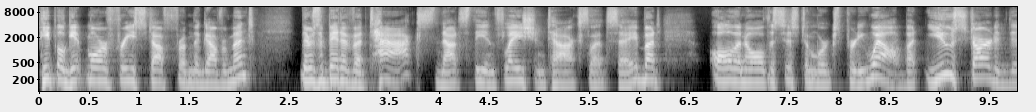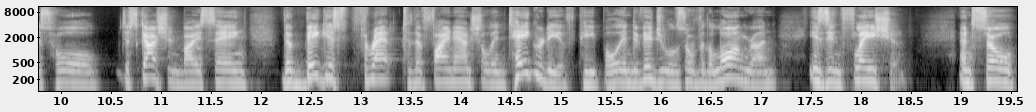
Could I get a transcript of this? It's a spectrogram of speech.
People get more free stuff from the government. There's a bit of a tax, that's the inflation tax, let's say, but all in all, the system works pretty well. But you started this whole discussion by saying the biggest threat to the financial integrity of people, individuals over the long run, is inflation. And so,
